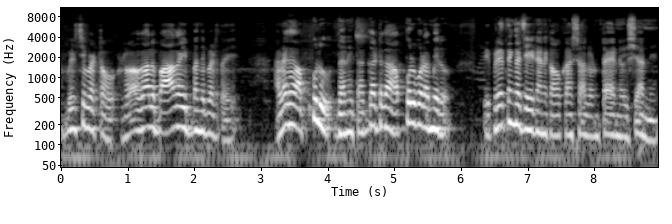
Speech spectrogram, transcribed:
విడిచిపెట్టవు. రోగాలు బాగా ఇబ్బంది పెడతాయి. అలాగే అప్పులు దానికి తగ్గట్టుగా అప్పులు కూడా మీరు విపరీతంగా చేయడానికి అవకాశాలు ఉంటాయనే విషయాన్ని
